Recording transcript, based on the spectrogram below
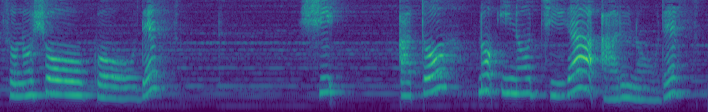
その証拠です。死後の命があるのです。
